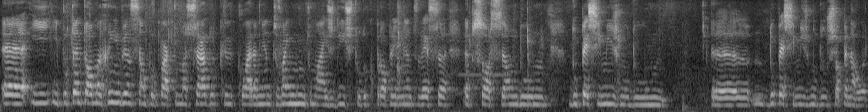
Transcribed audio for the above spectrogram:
Uh, e, e, portanto, há uma reinvenção por parte do Machado que claramente vem muito mais disto do que propriamente dessa absorção do, do pessimismo do, do pessimismo do Schopenhauer.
